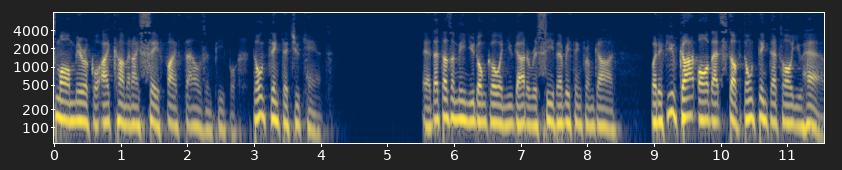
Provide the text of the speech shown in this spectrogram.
small miracle, I come and I save 5,000 people. Don't think that you can't. Yeah, that doesn't mean you don't go and you got to receive everything from God. But if you've got all that stuff, don't think that's all you have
